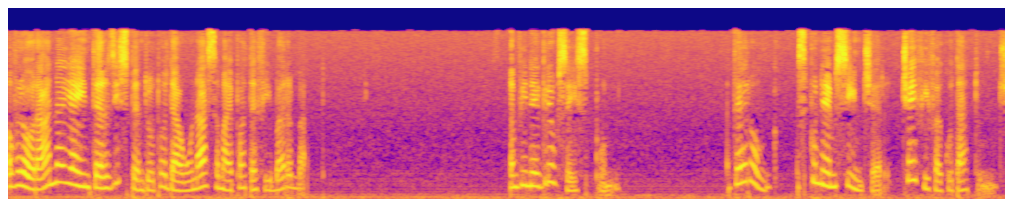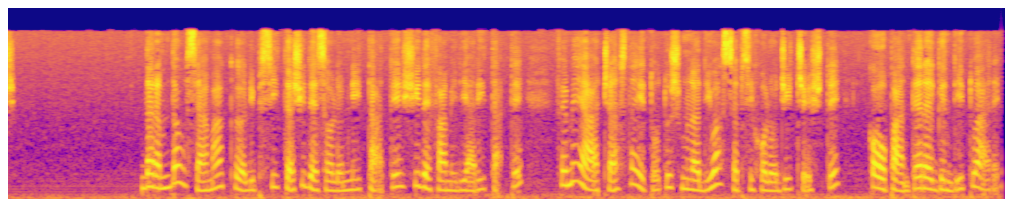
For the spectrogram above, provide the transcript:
Vreo rană i-a interzis pentru totdeauna să mai poată fi bărbat. Îmi vine greu să-i spun. Te rog, spune-mi sincer, ce-ai fi făcut atunci?" Dar îmi dau seama că, lipsită și de solemnitate și de familiaritate, femeia aceasta e totuși mlădioasă psihologicește, ca o panteră gânditoare.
